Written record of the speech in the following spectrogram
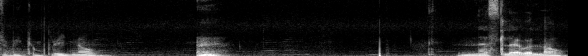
to be complete now. Next level now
